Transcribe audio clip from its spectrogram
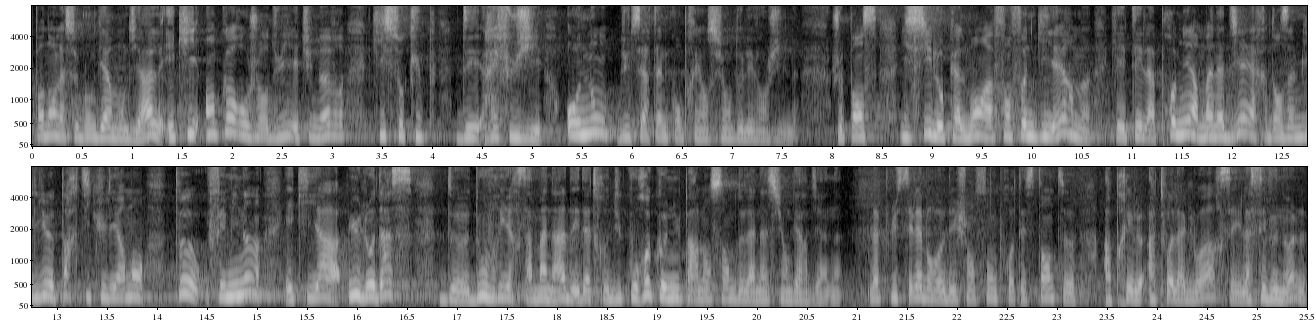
pendant la Seconde Guerre mondiale et qui, encore aujourd'hui, est une œuvre qui s'occupe des réfugiés, au nom d'une certaine compréhension de l'Évangile. Je pense ici localement à Fanfone Guilherme, qui a été la première manadière dans un milieu particulièrement peu féminin et qui a eu l'audace d'ouvrir sa manade et d'être du coup reconnue par l'ensemble de la nation gardienne. La plus célèbre des chansons protestantes après le À toi la gloire, c'est la Cévenole,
